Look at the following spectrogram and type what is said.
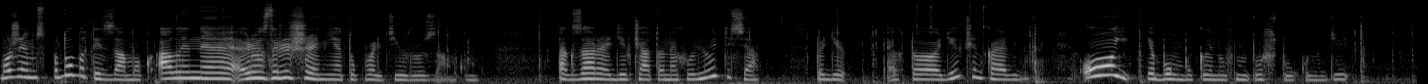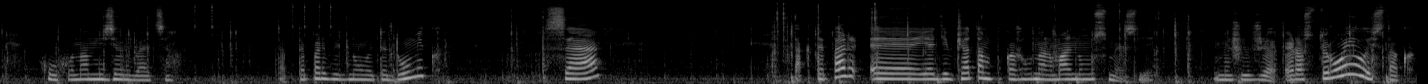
може їм сподобатись замок, але не розрішення ту квартиру з замком. Так, зараз дівчата не хвилюйтеся. Хто, е, хто дівчинка я від. Ой! Я бомбу кинув на ту штуку. Хух, вона не зірветься. Так, тепер відновити домик. Все. Так, тепер е, я дівчатам покажу в нормальному смислі. Вони ж вже розстроїлись так.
